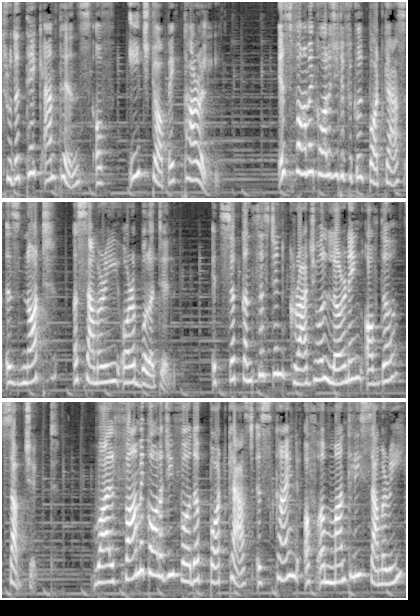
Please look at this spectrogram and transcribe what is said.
through the thick and thins of each topic thoroughly. Is Pharmacology Difficult podcast is not a summary or a bulletin. It's a consistent gradual learning of the subject. While Pharmacology Further podcast is kind of a monthly summary,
